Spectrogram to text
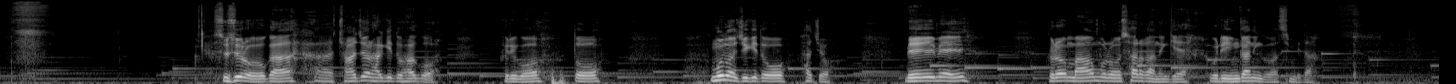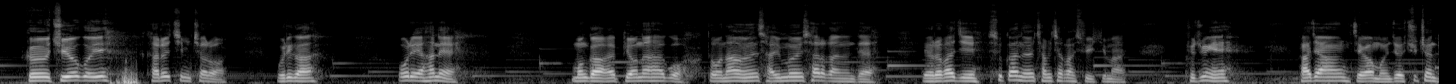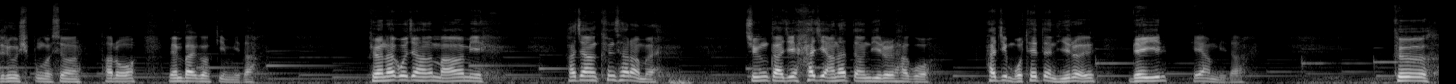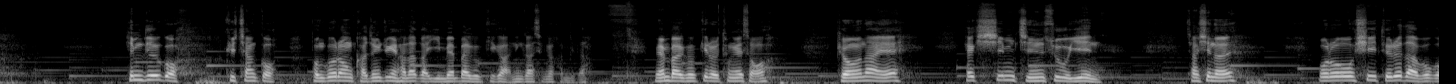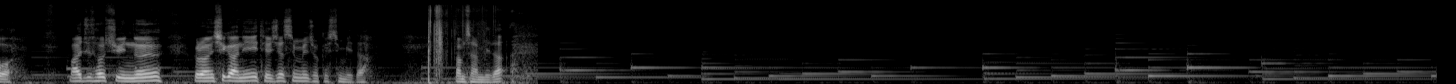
스스로가 좌절하기도 하고 그리고 또 무너지기도 하죠. 매일매일 그런 마음으로 살아가는 게 우리 인간인 것 같습니다. 그 주역의 가르침처럼 우리가 올해 한 해 뭔가 변화하고 더 나은 삶을 살아가는데 여러 가지 습관을 장착할 수 있지만 그 중에 가장 제가 먼저 추천드리고 싶은 것은 바로 맨발 걷기입니다. 변하고자 하는 마음이 가장 큰 사람은 지금까지 하지 않았던 일을 하고 하지 못했던 일을 내일 해야 합니다. 그 힘들고 귀찮고 번거로운 과정 중에 하나가 이 맨발 걷기가 아닌가 생각합니다. 맨발 걷기를 통해서 변화의 핵심 진수인 자신을 오롯이 들여다보고 마주 설 수 있는 그런 시간이 되셨으면 좋겠습니다. 감사합니다.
